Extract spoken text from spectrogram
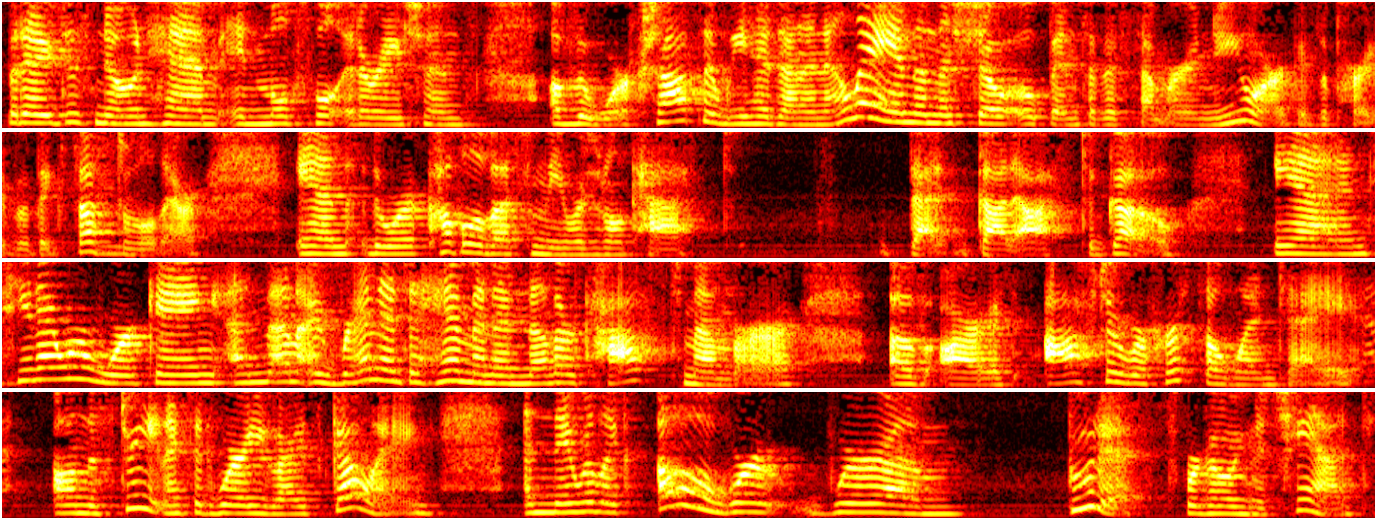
But I had just known him in multiple iterations of the workshop that we had done in LA, and then the show opened for the summer in New York as a part of a big festival mm. there. And there were a couple of us from the original cast that got asked to go. And he and I were working, and then I ran into him and another cast member of ours after rehearsal one day on the street, and I said, "Where are you guys going?" And they were like, "Oh, we're we're um, Buddhists. We're going to chant."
